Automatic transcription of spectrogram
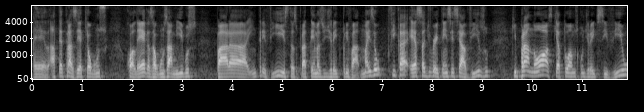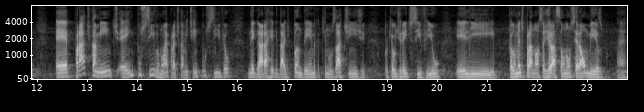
é, até trazer aqui alguns colegas, alguns amigos para entrevistas, para temas de direito privado. Mas eu fica essa advertência, esse aviso que para nós que atuamos com direito civil é praticamente é impossível, não é praticamente, é impossível negar a realidade pandêmica que nos atinge, porque o direito civil, ele, pelo menos para a nossa geração, não será o mesmo, né?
